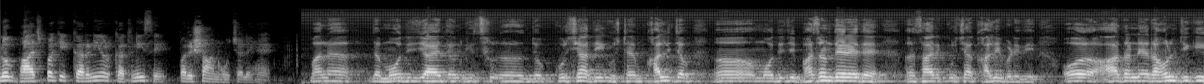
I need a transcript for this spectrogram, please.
लोग भाजपा की करनी और कथनी से परेशान हो चले हैं। माना जब मोदी जी आए थे, उनकी जो कुर्सियाँ थी, उस टाइम खाली जब मोदी जी भाषण दे रहे थे सारी कुर्सियाँ खाली पड़ी थी। और आदरणीय राहुल जी की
